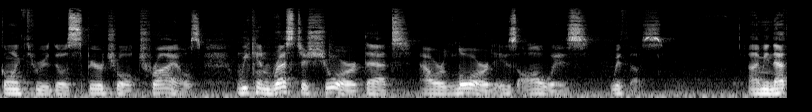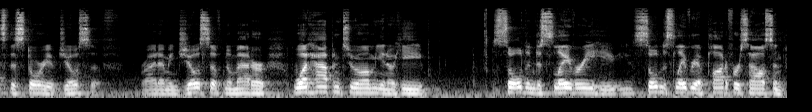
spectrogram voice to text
going through those spiritual trials, we can rest assured that our Lord is always with us. I mean, that's the story of Joseph, right? I mean, Joseph, no matter what happened to him, you know, he sold into slavery. He, sold into slavery at Potiphar's house, and,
